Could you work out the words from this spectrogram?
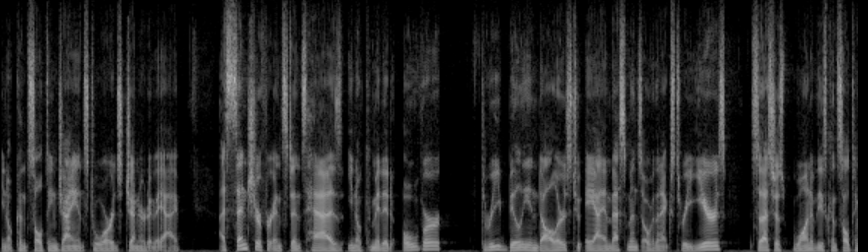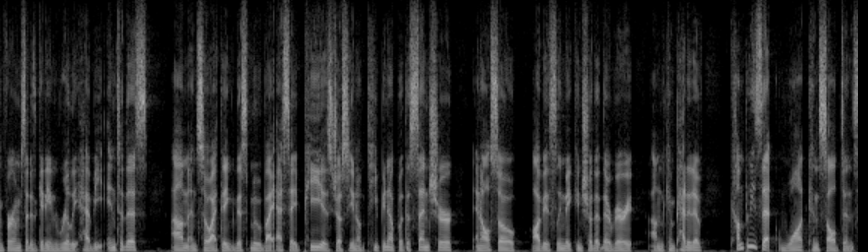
you know consulting giants towards generative AI. Accenture, for instance, has you know committed over three billion dollars to AI investments over the next three years. So that's just one of these consulting firms that is getting really heavy into this. Um, and so I think this move by SAP is just you know keeping up with Accenture and also obviously making sure that they're very um, competitive. Companies that want consultants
